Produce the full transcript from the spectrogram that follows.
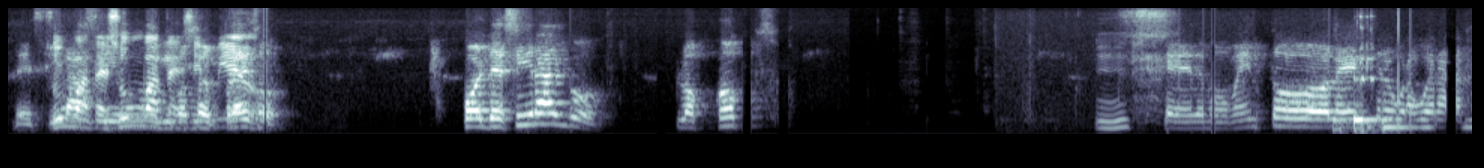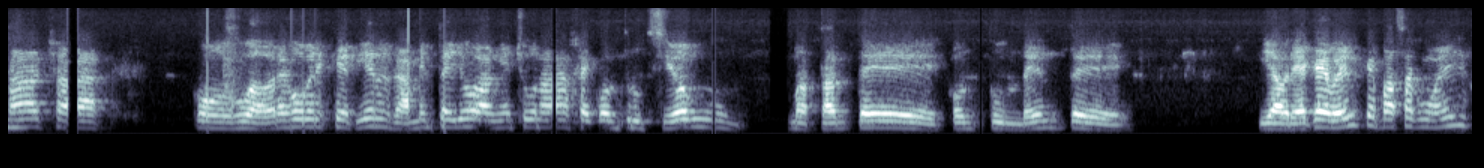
decir súmbate, súmbate, sin miedo. por decir algo, los Cops, que de momento le entre una buena racha con los jugadores jóvenes que tienen, realmente ellos han hecho una reconstrucción bastante contundente y habría que ver qué pasa con ellos.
